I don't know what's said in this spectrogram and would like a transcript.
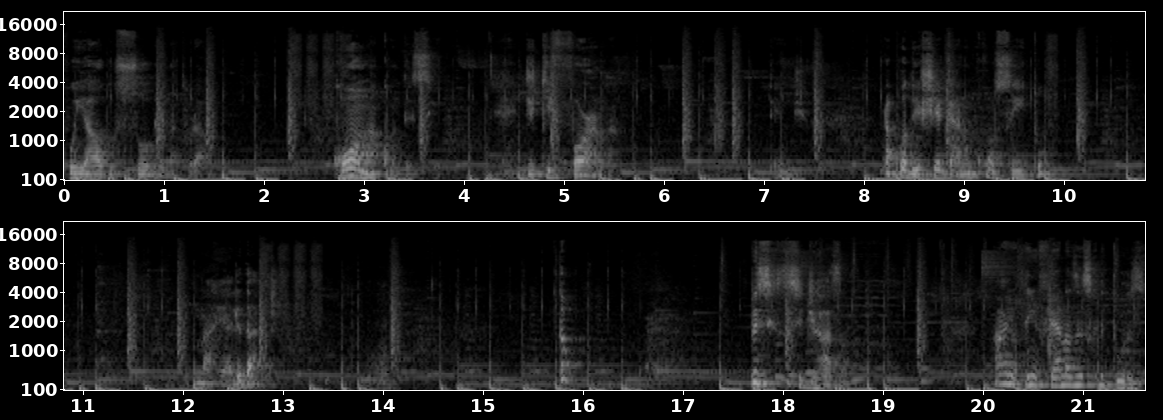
foi algo sobrenatural. Como aconteceu? De que forma? Para poder chegar num conceito na realidade. Então, precisa-se de razão. Ah, eu tenho fé nas escrituras.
